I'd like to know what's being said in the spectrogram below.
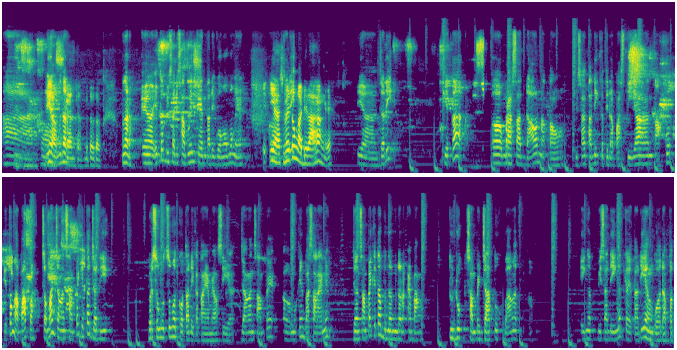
Ah, Oh, iya benar. keren, keren. Betul betul. Benar. Ya, itu bisa disambungin kayak yang tadi gua ngomong ya. I- Iya, Oh, sebenarnya itu nggak dilarang ya. Iya, jadi kita eh, merasa down atau misalnya tadi ketidakpastian, takut itu nggak apa-apa. Cuman jangan sampai kita jadi bersungut-sungut kok tadi katanya Melsi ya. Jangan sampai eh, mungkin bahasa lainnya jangan sampai kita benar-benar emang duduk sampai jatuh banget gitu. Ingat bisa diingat kayak tadi yang gue dapet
